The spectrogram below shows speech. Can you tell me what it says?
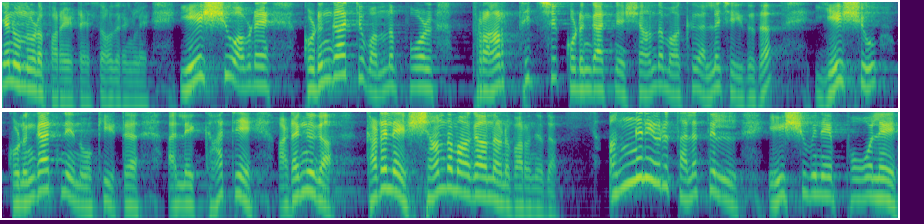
ഞാൻ ഒന്നുകൂടെ പറയട്ടെ സഹോദരങ്ങളെ. യേശു അവിടെ കൊടുങ്കാറ്റ് വന്നപ്പോൾ പ്രാർത്ഥിച്ച് കൊടുങ്കാറ്റിനെ ശാന്തമാക്കുക അല്ല ചെയ്തത്. യേശു കൊടുങ്കാറ്റിനെ നോക്കിയിട്ട് അല്ലെ കാറ്റെ അടങ്ങുക കടലെ ശാന്തമാകാമെന്നാണ് പറഞ്ഞത്. അങ്ങനെ ഒരു തലത്തിൽ യേശുവിനെ പോലെ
